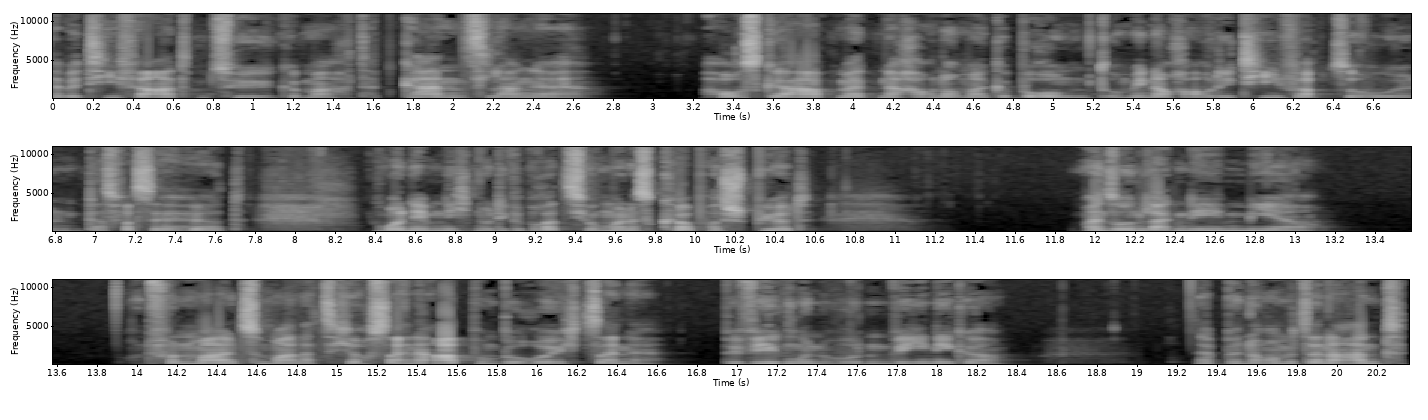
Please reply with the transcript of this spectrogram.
Ich habe tiefe Atemzüge gemacht, habe ganz lange ausgeatmet, nachher auch nochmal gebrummt, um ihn auch auditiv abzuholen, das, was er hört. Und eben nicht nur die Vibration meines Körpers spürt. Mein Sohn lag neben mir und von Mal zu Mal hat sich auch seine Atmung beruhigt, seine Bewegungen wurden weniger. Er hat mir nochmal mit seiner Hand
